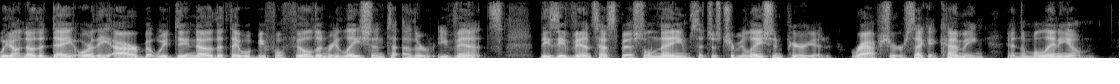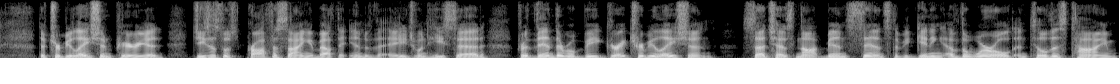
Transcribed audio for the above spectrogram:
We don't know the day or the hour, but we do know that they will be fulfilled in relation to other events. These events have special names, such as tribulation period, rapture, second coming, and the millennium. The tribulation period, Jesus was prophesying about the end of the age when he said, For then there will be great tribulation, such has not been since the beginning of the world until this time,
